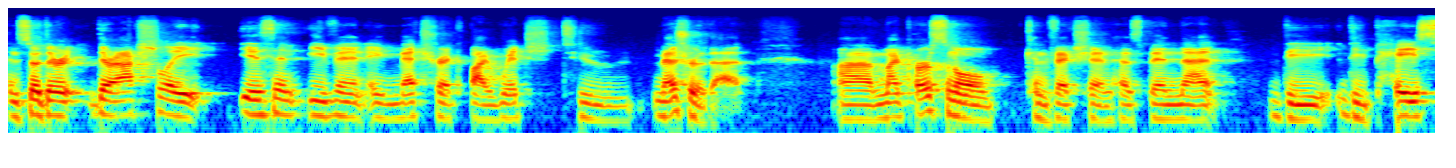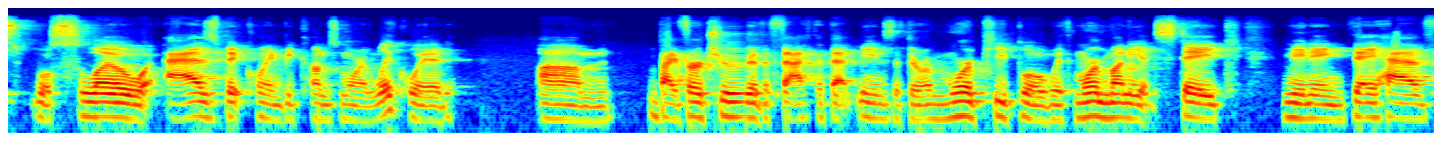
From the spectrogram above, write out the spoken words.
and so there there actually isn't even a metric by which to measure that. Uh, my personal conviction has been that the the pace will slow as Bitcoin becomes more liquid, um, by virtue of the fact that that means that there are more people with more money at stake, meaning they have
